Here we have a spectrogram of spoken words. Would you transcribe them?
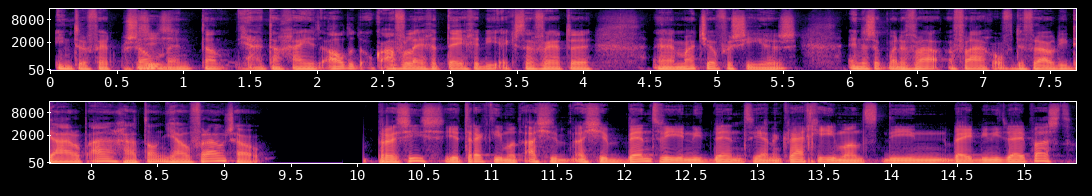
introvert persoon bent, dan, ja, dan ga je het altijd ook afleggen tegen die extraverte uh, macho-versierers. En dat is ook maar de vraag of de vrouw die daarop aangaat, dan jouw vrouw zou Precies, je trekt iemand. Als je, als je bent wie je niet bent, ja, dan krijg je iemand die, bij, die niet bij je past.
